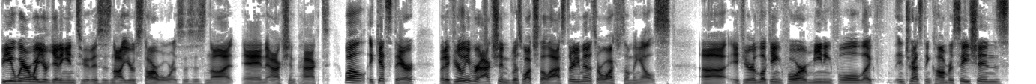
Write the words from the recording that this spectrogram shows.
be aware what you're getting into. This is not your Star Wars. This is not an action packed. Well, it gets there, but if you're looking for action, just watch the last 30 minutes or watch something else. Uh, if you're looking for meaningful, like interesting conversations,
